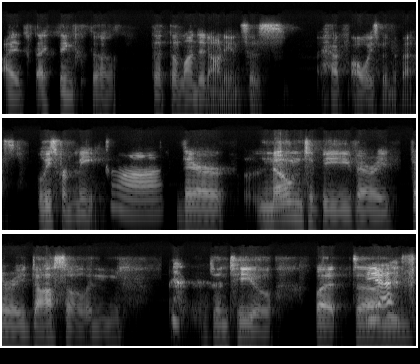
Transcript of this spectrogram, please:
i i think the that the london audiences have always been the best at least for me Aww. they're known to be very very docile and genteel but um, yes.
